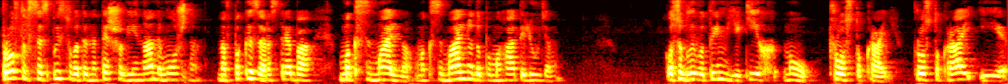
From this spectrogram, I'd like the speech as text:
Просто все списувати на те, що війна не можна. Навпаки, зараз треба максимально, максимально допомагати людям. Особливо тим, яких ну, просто край. Просто край, і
